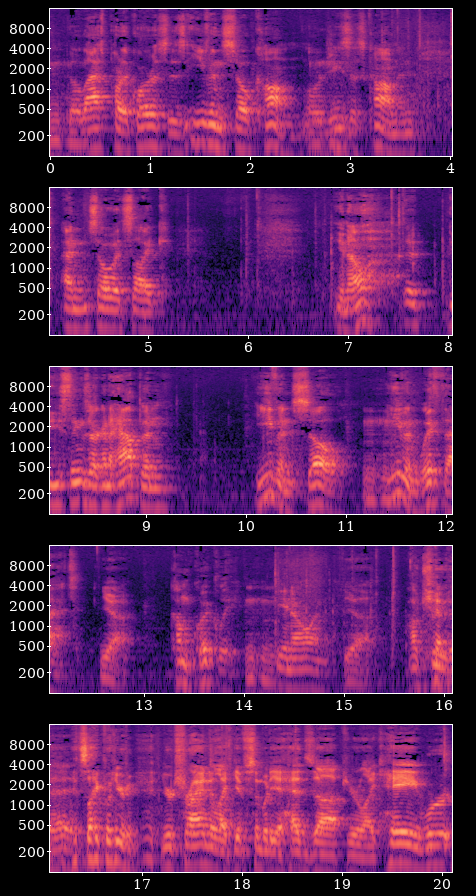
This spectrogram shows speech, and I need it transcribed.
Mhm. the last part of the chorus is even so come, Lord Mhm. Jesus come. And and so it's like you know, it, these things are going to happen even so. Mhm. Even with that, Yeah. come quickly. Mhm. You know, and Yeah. How true that is. It's like when you're you're trying to like give somebody a heads up. You're like, hey, we're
